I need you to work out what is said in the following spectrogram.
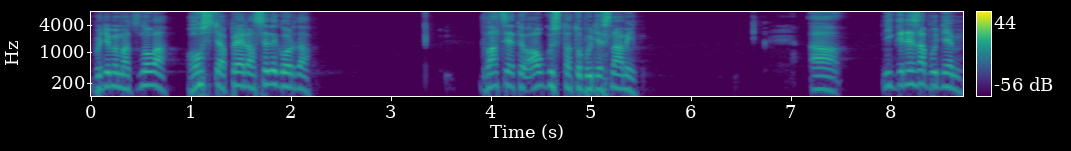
Budeme mať znova hostia Péra Sedegorda. 20. augusta to bude s nami. A nikdy nezabudnem,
